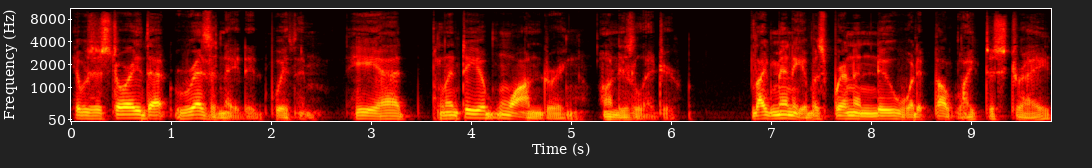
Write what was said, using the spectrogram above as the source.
it was a story that resonated with him. He had plenty of wandering on his ledger. Like many of us, Brennan knew what it felt like to stray,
